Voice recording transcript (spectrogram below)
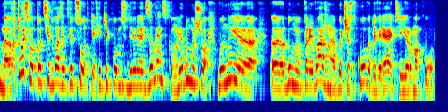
Е, Хтось, от оці 20%, які повністю довіряють Зеленському, я думаю, що вони е, е, думаю, переважно або частково довіряють і Єрмаку,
